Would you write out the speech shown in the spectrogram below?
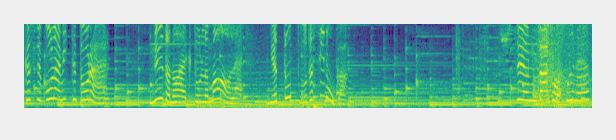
kas see pole mitte tore? nüüd on aeg tulla maale ja tutvuda sinuga see on väga põnev.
